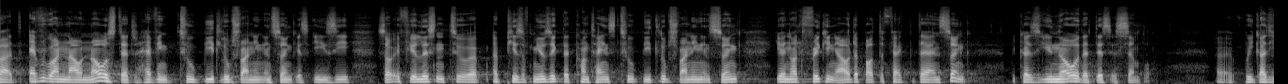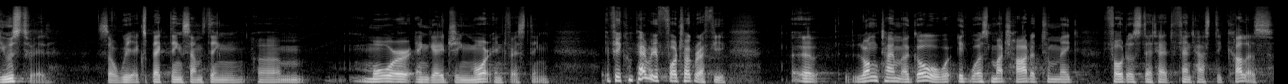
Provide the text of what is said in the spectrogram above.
But everyone now knows that having two beat loops running in sync is easy. So if you listen to a, a, piece of music that contains two beat loops running in sync, you're not freaking out about the fact that they're in sync because you know that this is simple. Uh, we got used to it. So we're expecting something um, more engaging, more interesting. If you compare it with photography, a uh, long time ago, it was much harder to make photos that had fantastic colors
